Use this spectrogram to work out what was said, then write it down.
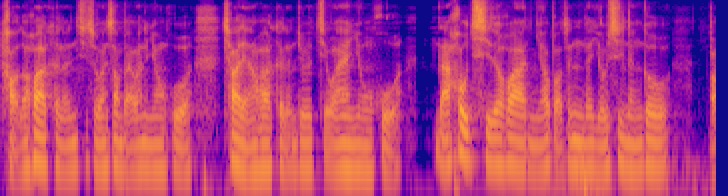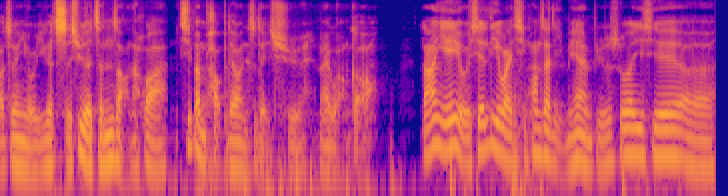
好的话可能几十万上百万的用户，差一点的话可能就几万用户。那后期的话，你要保证你的游戏能够。保证有一个持续的增长的话，基本跑不掉，你是得去买广告。当然也有一些例外情况在里面，比如说一些呃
